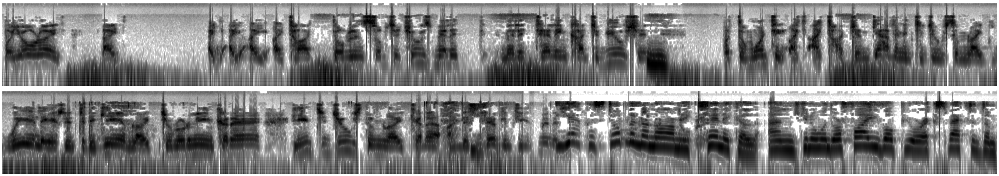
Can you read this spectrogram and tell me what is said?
but you're right, like, I, I, I, I thought Dublin substitutes made it, made telling contribution. Mm but the one thing, I, I thought Jim Gavin introduced him like way late into the game, like, do you know what I mean? Kinda, he introduced him like kinda on the 70th minute. Yeah, because Dublin are normally clinical, and you know, when they're five up, you were expecting them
